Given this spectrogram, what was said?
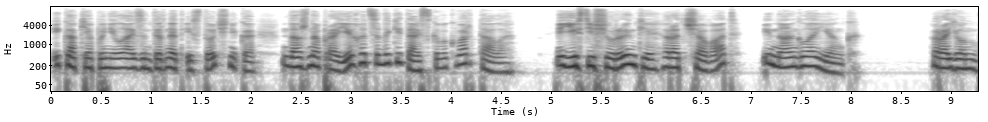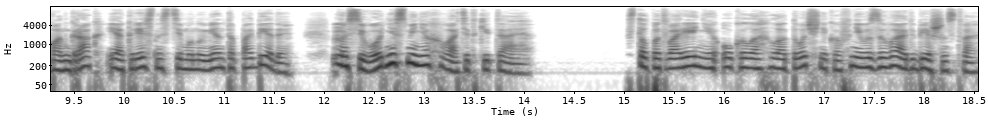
И, как я поняла из интернет-источника, должна проехаться до китайского квартала. Есть еще рынки Радчават и Нанглаенг район Банграк и окрестности Монумента Победы, но сегодня с меня хватит Китая. Столпотворение около лоточников не вызывают бешенства.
